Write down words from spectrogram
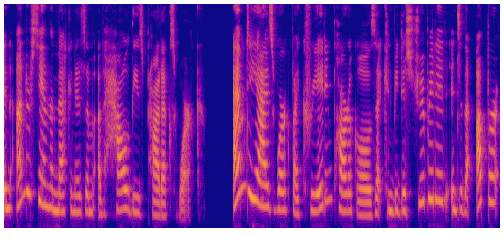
and understand the mechanism of how these products work. MDIs work by creating particles that can be distributed into the upper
